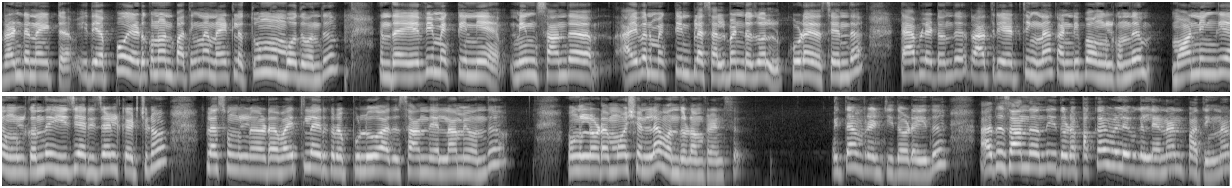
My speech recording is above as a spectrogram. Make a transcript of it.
ரெண்டு நைட்டு இது எப்போ எடுக்கணும்னு பார்த்தீங்கன்னா நைட்டில் தூங்கும்போது வந்து இந்த எவிமெக்டின் ஏ மீன்ஸ் அந்த ஐவர்மெக்டின் ப்ளஸ் அல்பெண்டசோல் கூட சேர்ந்த டேப்லெட் வந்து ராத்திரி எடுத்திங்கன்னா கண்டிப்பாக உங்களுக்கு வந்து மார்னிங்கே உங்களுக்கு வந்து ஈஸியாக ரிசல்ட் கிடச்சிடும். ப்ளஸ் உங்களோட வயிற்றில் இருக்கிற புழு அது சார்ந்த எல்லாமே வந்து உங்களோட மோஷனில் வந்துடும் ஃப்ரெண்ட்ஸு இதுதான் ஃப்ரெண்ட்ஸ் இதோட இது. அது சார்ந்து வந்து இதோட பக்க விளைவுகள் என்னன்னு பார்த்தீங்கன்னா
